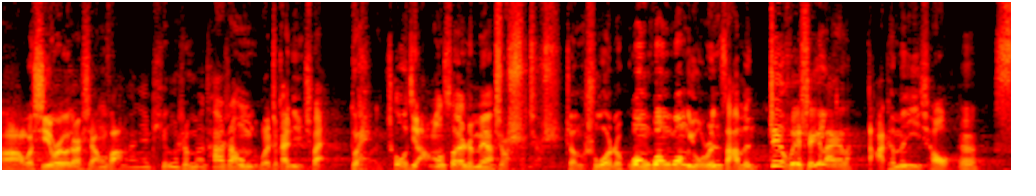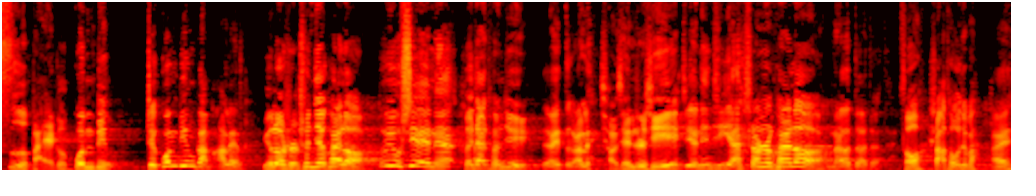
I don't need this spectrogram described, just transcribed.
啊，我媳妇儿有点想法。那您凭什么他上我们？我就赶紧劝，对，抽奖算什么呀？就是就是，正说着，咣咣咣，有人砸门。这回谁来了？打开门一瞧，嗯，四百个官兵。这官兵干嘛来了？于老师，春节快乐，哎呦，谢谢您。阖家团聚，哎，得嘞，乔迁之喜，借您吉言。生日快乐。那得得得，走，杀头去吧。哎，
